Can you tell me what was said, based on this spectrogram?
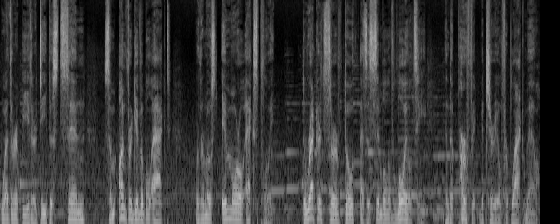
Whether it be their deepest sin, some unforgivable act, or their most immoral exploit, the record served both as a symbol of loyalty and the perfect material for blackmail.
